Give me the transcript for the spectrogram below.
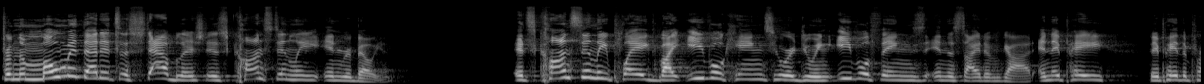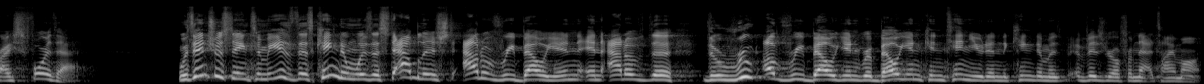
from the moment that it's established, is constantly in rebellion. It's constantly plagued by evil kings who are doing evil things in the sight of God, and they pay, they pay the price for that. What's interesting to me is this kingdom was established out of rebellion, and out of the, the root of rebellion, rebellion continued in the kingdom of Israel from that time on.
